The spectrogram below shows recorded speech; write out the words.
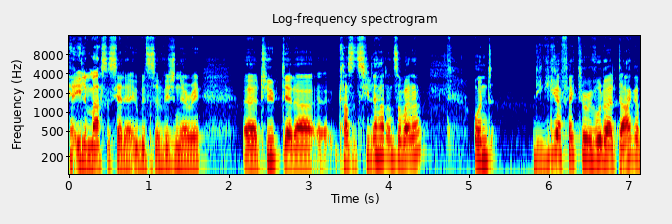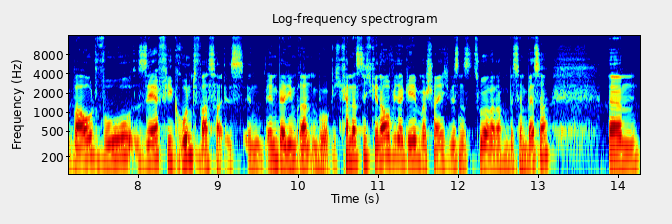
ja, Elon Musk ist ja der übelste Visionary äh, der da äh, krasse Ziele hat und so weiter. Und die Gigafactory wurde halt da gebaut, wo sehr viel Grundwasser ist, in, in Berlin-Brandenburg. Ich kann das nicht genau wiedergeben, wahrscheinlich wissen es Zuhörer noch ein bisschen besser. Ähm,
